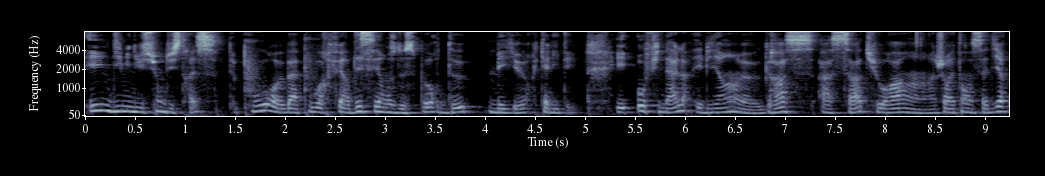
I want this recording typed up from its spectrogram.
et une diminution du stress pour euh, bah, pouvoir faire des séances de sport de meilleure qualité. Et au final, eh euh, grâce à ça, tu auras, j'aurais tendance à dire,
